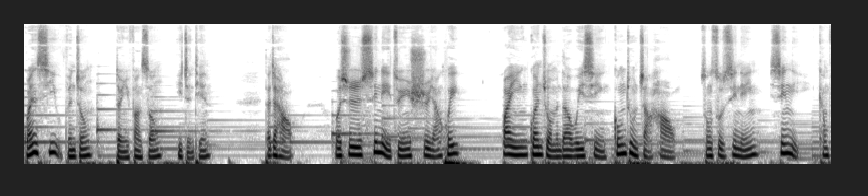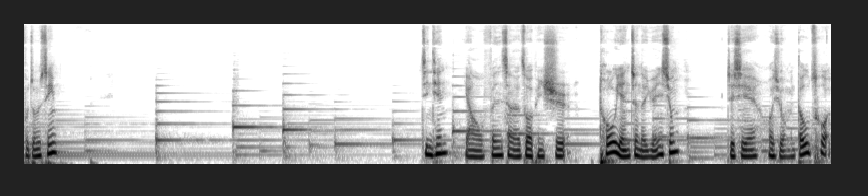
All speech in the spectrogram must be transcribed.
关系五分钟等于放松一整天。大家好，我是心理咨询师杨辉，欢迎关注我们的微信公众账号“松塑心灵心理康复中心”。今天要分享的作品是拖延症的元凶，这些或许我们都错了。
